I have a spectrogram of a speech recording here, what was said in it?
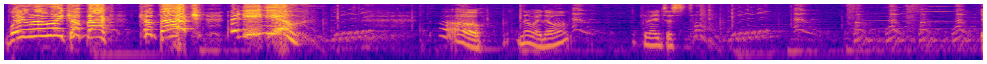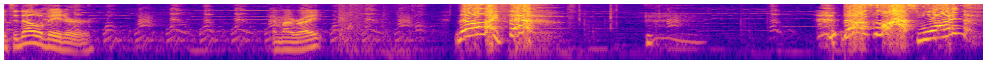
Wait, wait, wait, come back! Come back! I need you! Oh, no I don't. Can I just... It's an elevator. Am I right? No, I found... That was the last one!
